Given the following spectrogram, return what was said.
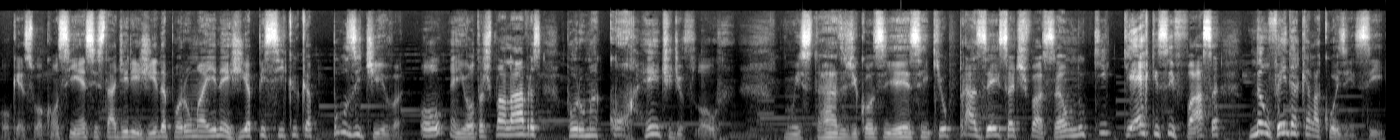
porque sua consciência está dirigida por uma energia psíquica positiva, ou, em outras palavras, por uma corrente de flow. Um estado de consciência em que o prazer e satisfação no que quer que se faça não vem daquela coisa em si,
